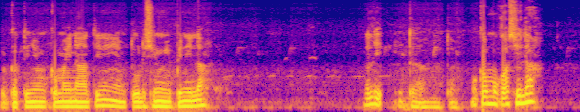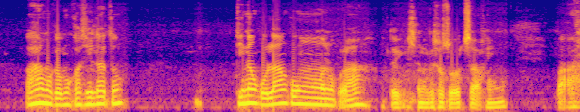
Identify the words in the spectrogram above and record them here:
Pagkatin yung kamay natin eh. Tulis yung ngipin nila. Dali. Ito, ito. Magkamukha sila. Ah, magkamukha sila to. Tingnan ko lang kung ano ka. Ito yung isa nagsusuot sa akin. Paa.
